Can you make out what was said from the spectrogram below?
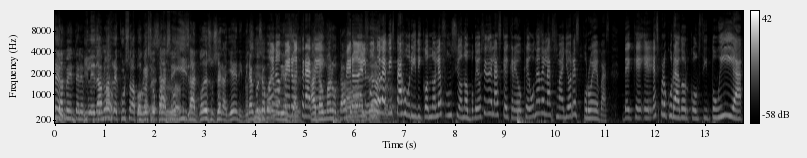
psicológicamente le Y le da funcionó, más recursos a la porque población para sacó- seguir. Sacó de su ser a Jenny. Mira cómo es. buena Bueno, pero, audiencia. estrate- Hasta un manotazo pero desde el punto de vista jurídico no le funcionó, porque yo soy de las que creo que una de las mayores pruebas de que el ex procurador constituía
